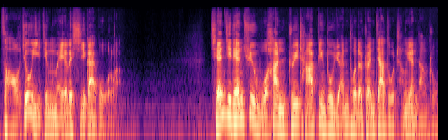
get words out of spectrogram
早就已经没了膝盖骨了。前几天去武汉追查病毒源头的专家组成员当中，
